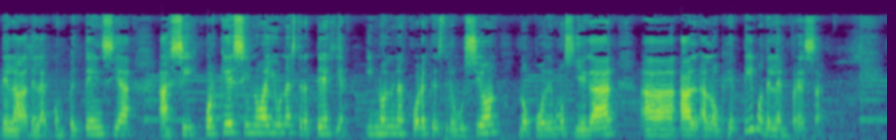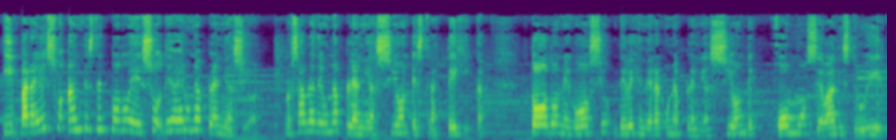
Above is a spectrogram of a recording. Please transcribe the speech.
de la, de la competencia, así. Porque si no hay una estrategia y no hay una correcta distribución, no podemos llegar al objetivo de la empresa. Y para eso, antes de todo eso, debe haber una planeación. Nos habla de una planeación estratégica. Todo negocio debe generar una planeación de cómo se va a distribuir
